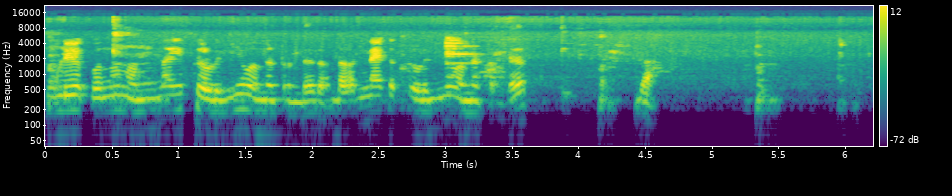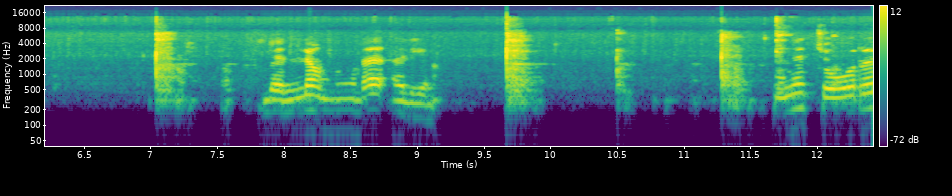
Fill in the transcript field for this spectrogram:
പുളിയൊക്കെ ഒന്ന് നന്നായി തെളിഞ്ഞ് വന്നിട്ടുണ്ട്. കണ്ടോ? എണ്ണയൊക്കെ തെളിഞ്ഞ് വന്നിട്ടുണ്ട്. ഇതാ വെല്ലം ഒന്നും കൂടെ അരിയണം. പിന്നെ ചോറ്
